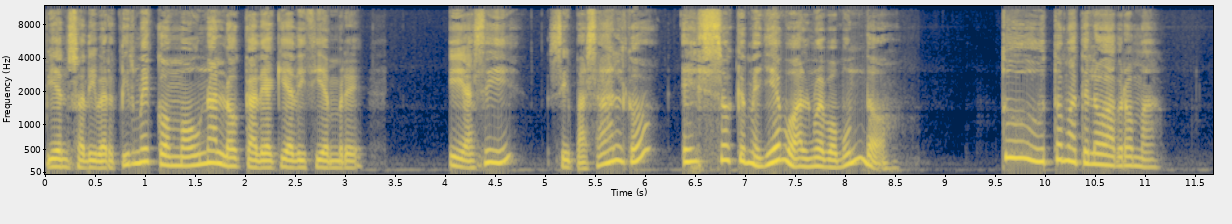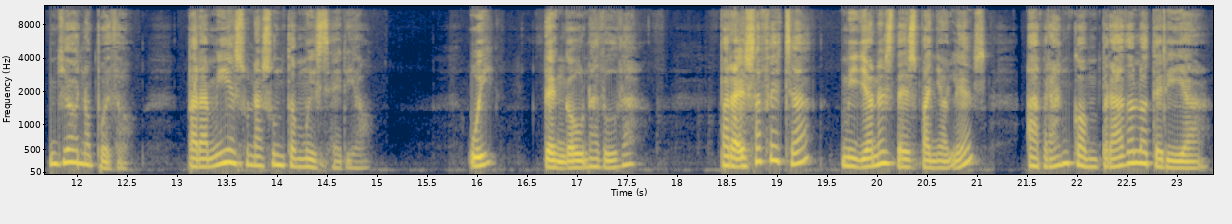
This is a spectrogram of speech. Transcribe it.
Pienso divertirme como una loca de aquí a diciembre. Y así, si pasa algo, eso que me llevo al nuevo mundo. Tú tómatelo a broma. Yo no puedo. Para mí es un asunto muy serio. Uy, tengo una duda. Para esa fecha, millones de españoles habrán comprado lotería.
